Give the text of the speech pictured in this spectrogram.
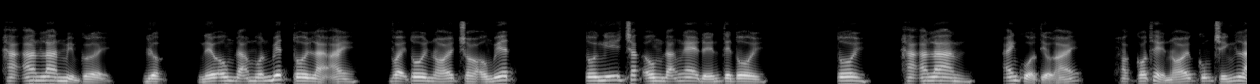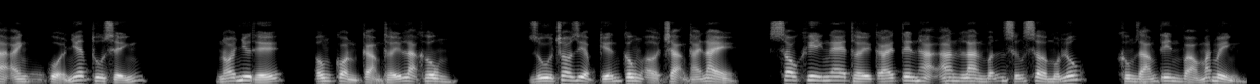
Hạ An Lan mỉm cười, được, nếu ông đã muốn biết tôi là ai, vậy tôi nói cho ông biết. Tôi nghĩ chắc ông đã nghe đến tên tôi. Tôi, Hạ An Lan, anh của tiểu ái, hoặc có thể nói cũng chính là anh của nhiếp thu xính. Nói như thế, ông còn cảm thấy lạ không? Dù cho Diệp Kiến Công ở trạng thái này, sau khi nghe thấy cái tên Hạ An Lan vẫn sướng sờ một lúc, không dám tin vào mắt mình.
